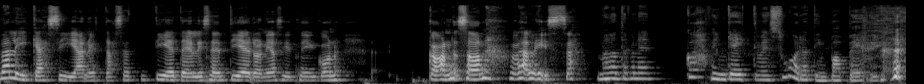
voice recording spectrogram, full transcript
välikäsiä nyt tässä tieteellisen tiedon ja sitten niinku kansan välissä. Meillä on tämmöinen kahvinkeittimen suodatin paperi.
